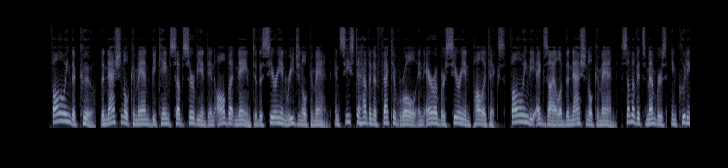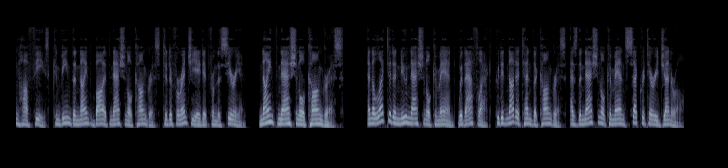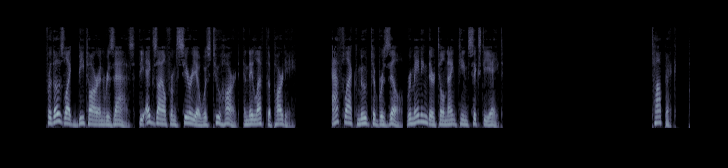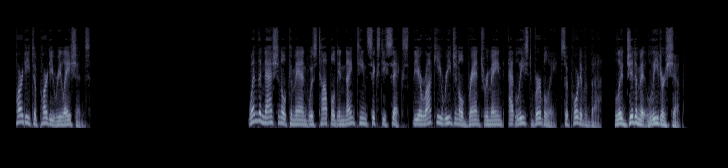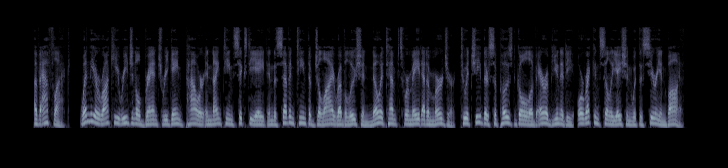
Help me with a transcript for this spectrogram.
Following the coup, the National Command became subservient in all but name to the Syrian Regional Command, and ceased to have an effective role in Arab or Syrian politics. Following the exile of the National Command, some of its members, including Hafiz, convened the Ninth Ba'ath National Congress to differentiate it from the Syrian Ninth National Congress and elected a new National Command, with Aflaq, who did not attend the Congress, as the National Command's Secretary-General. For those like Bitar and Razaz, the exile from Syria was too hard, and they left the party. Aflaq moved to Brazil, remaining there till 1968. Party-to-party -party relations When the National Command was toppled in 1966, the Iraqi regional branch remained, at least verbally, supportive of the «legitimate leadership» of Aflaq. When the Iraqi regional branch regained power in 1968 in the 17th of July revolution no attempts were made at a merger, to achieve their supposed goal of Arab unity, or reconciliation with the Syrian Ba'ath.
